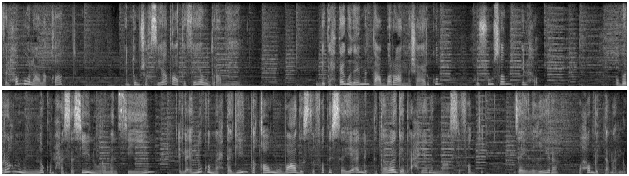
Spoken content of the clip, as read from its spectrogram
في الحب والعلاقات أنتم شخصيات عاطفية ودرامية. بتحتاجوا دايما تعبروا عن مشاعركم خصوصا الحب. وبالرغم من إنكم حساسين ورومانسيين إلا إنكم محتاجين تقاوموا بعض الصفات السيئة اللي بتتواجد أحيانا مع الصفات دي زي الغيرة وحب التملك.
